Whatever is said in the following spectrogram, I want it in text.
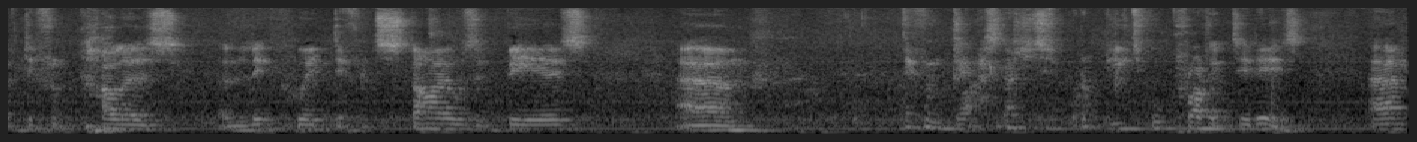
of different colours of liquid, different styles of beers. Um, different glass. Just, what a beautiful product it is. Um,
